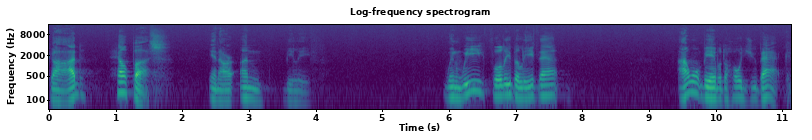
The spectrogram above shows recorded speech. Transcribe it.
God help us in our unbelief. When we fully believe that, I won't be able to hold you back.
